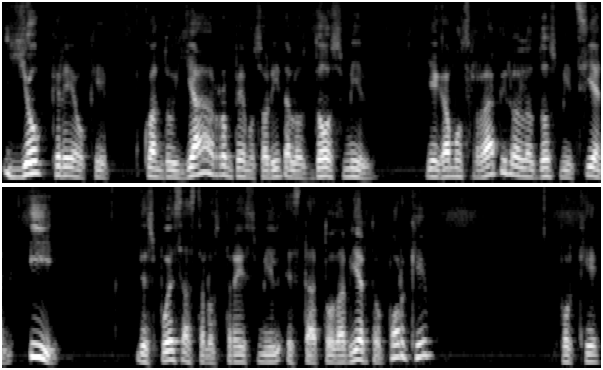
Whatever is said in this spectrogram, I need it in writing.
Yo creo que cuando ya rompemos ahorita los 2000, llegamos rápido a los 2100 y después hasta los 3000 está todo abierto. ¿Por qué? Porque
